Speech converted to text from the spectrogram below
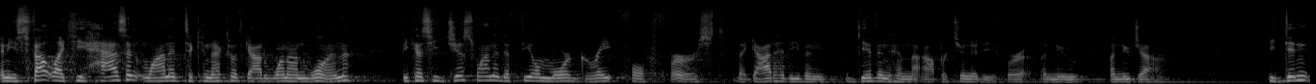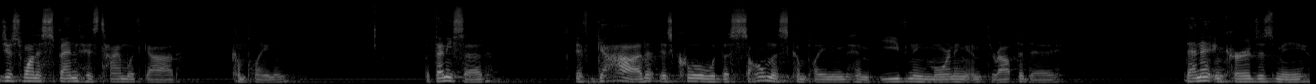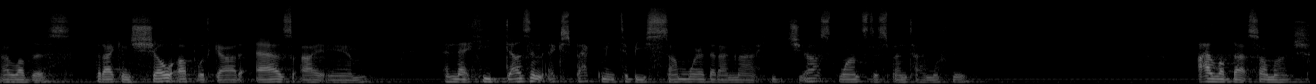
And he's felt like he hasn't wanted to connect with God one on one because he just wanted to feel more grateful first that God had even given him the opportunity for a new, a new job. He didn't just want to spend his time with God complaining. But then he said, if God is cool with the psalmist complaining to him evening, morning, and throughout the day, then it encourages me, I love this, that I can show up with God as I am and that He doesn't expect me to be somewhere that I'm not. He just wants to spend time with me. I love that so much.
